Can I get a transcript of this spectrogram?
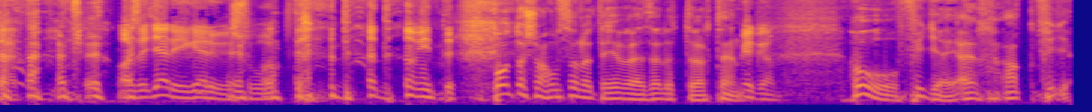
Tehát az egy elég erős volt. De, Pontosan 25 évvel ezelőtt történt? igen. Hú, figyelj, eh, figyelj,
